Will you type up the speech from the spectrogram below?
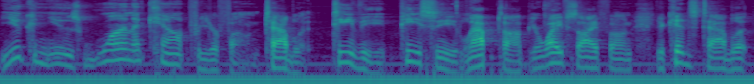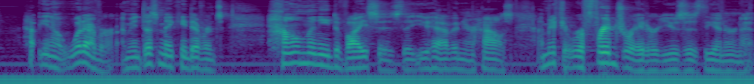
You can use one account for your phone, tablet, TV, PC, laptop, your wife's iPhone, your kid's tablet, you know, whatever. I mean, it doesn't make any difference how many devices that you have in your house. I mean, if your refrigerator uses the internet,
